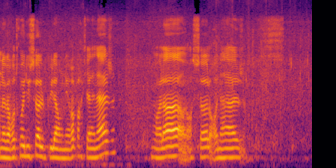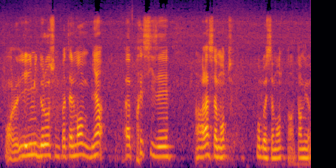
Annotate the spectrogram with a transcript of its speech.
on avait retrouvé du sol, puis là, on est reparti à la nage. Voilà, en sol, renage. Bon, les limites de l'eau sont pas tellement bien euh, précisées. Alors là, ça monte. Bon, bah, ça monte, tant mieux.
